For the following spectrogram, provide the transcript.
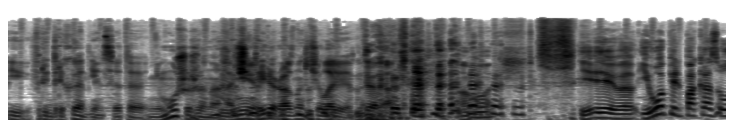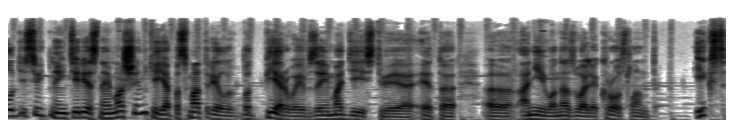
и Фридрих Энгельс это не муж и жена, а четыре разных человека. И, э, Opel показывал действительно интересные машинки. Я посмотрел, вот первое взаимодействие, это, э, они его назвали Crossland X,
